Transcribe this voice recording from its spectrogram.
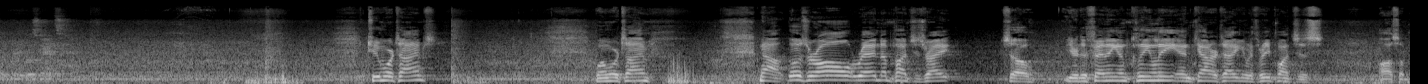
Okay, those hands. Two more times. One more time. Now, those are all random punches, right? So you're defending them cleanly and counterattacking with three punches. Awesome.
